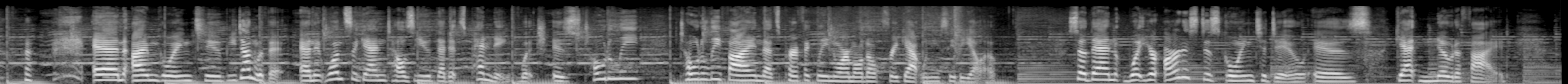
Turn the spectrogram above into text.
and I'm going to be done with it. And it once again tells you that it's pending, which is totally, totally fine. That's perfectly normal. Don't freak out when you see the yellow. So then what your artist is going to do is get notified.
